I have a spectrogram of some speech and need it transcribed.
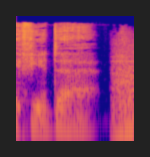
if you dare.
